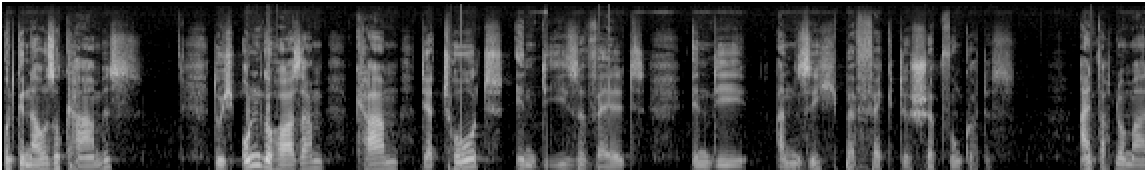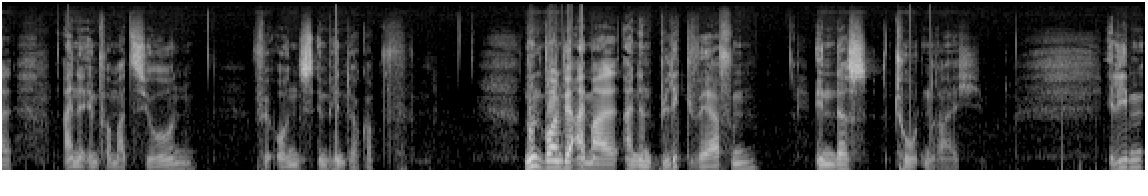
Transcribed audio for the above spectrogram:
Und genauso kam es. Durch Ungehorsam kam der Tod in diese Welt, in die an sich perfekte Schöpfung Gottes. Einfach nur mal eine Information für uns im Hinterkopf. Nun wollen wir einmal einen Blick werfen in das Totenreich. Ihr Lieben,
